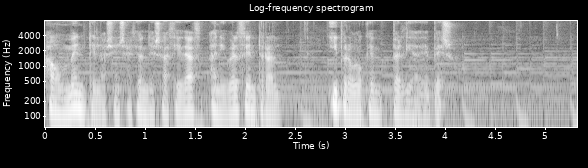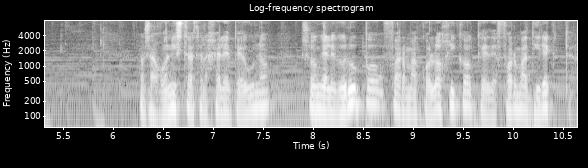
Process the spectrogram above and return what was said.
aumenten la sensación de saciedad a nivel central y provoquen pérdida de peso. Los agonistas del GLP1 son el grupo farmacológico que de forma directa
